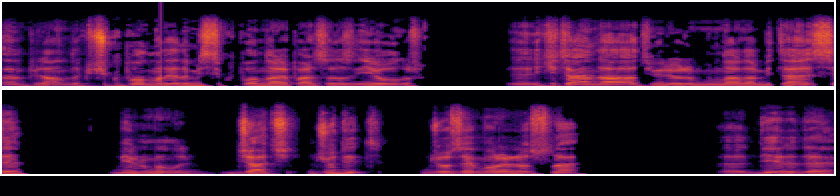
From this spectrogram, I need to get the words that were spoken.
ön planda. Küçük kuponlar ya da misli kuponlar yaparsanız iyi olur. E, iki tane daha at veriyorum. Bunlardan bir tanesi bir numaralı Judge Judith Jose Morelos'la diğeri de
